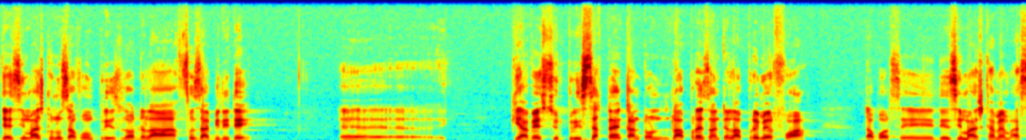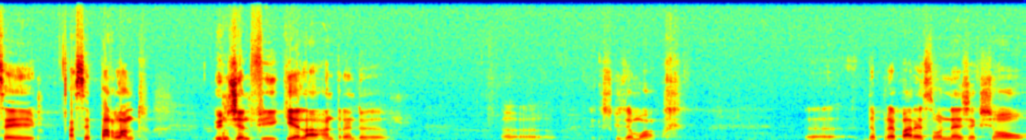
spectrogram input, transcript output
des images que nous avons prises lors de la faisabilité, euh, qui avaient surpris certains quand on l'a présenté la première fois. D'abord, c'est des images quand même assez, assez parlantes. Une jeune fille qui est là en train de... Euh, excusez-moi. Euh, de préparer son injection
